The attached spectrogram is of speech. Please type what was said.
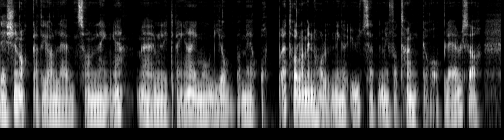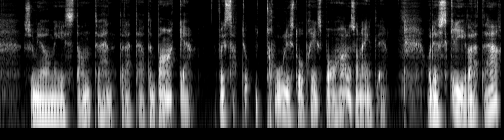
Det er ikke nok at jeg har levd sånn lenge med lite penger, jeg må også jobbe med å opprettholde min holdning og utsette meg for tanker og opplevelser som gjør meg i stand til å hente dette her tilbake. For jeg satte jo utrolig stor pris på å ha det sånn, egentlig. Og det å skrive dette her,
